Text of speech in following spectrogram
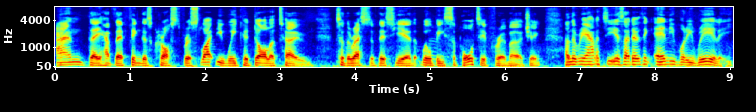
and they have their fingers crossed for a slightly weaker dollar tone to the rest of this year that will be supportive for emerging. And the reality is, I don't think anybody really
